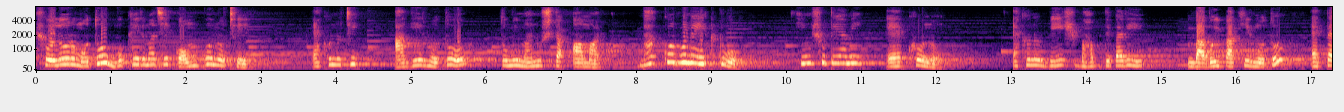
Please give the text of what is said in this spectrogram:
ষোলোর মতো বুকের মাঝে কম্পন ওঠে। এখনও ঠিক আগের মতো তুমি মানুষটা আমার। ভাগ করব না একটুও। হিংসুটে আমি এখনও এখনও বেশ ভাবতে পারি বাবুই পাখির মতো একটা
